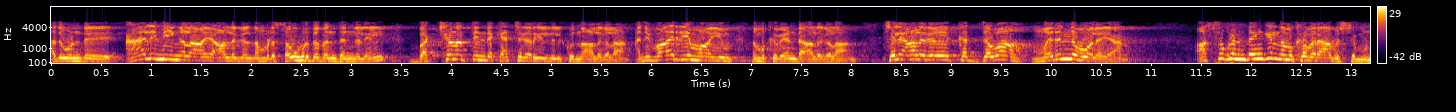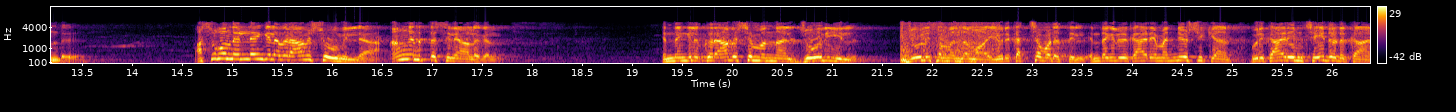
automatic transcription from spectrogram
അതുകൊണ്ട് ആലിമീങ്ങളായ ആളുകൾ നമ്മുടെ സൗഹൃദ ബന്ധങ്ങളിൽ ഭക്ഷണത്തിന്റെ കാറ്റഗറിയിൽ നിൽക്കുന്ന ആളുകളാണ്. അനിവാര്യമായും നമുക്ക് വേണ്ട ആളുകളാണ്. ചില ആളുകൾ കജ്ജവ മരുന്ന് പോലെയാണ്. അസുഖമുണ്ടെങ്കിൽ നമുക്ക് അവർ ആവശ്യമുണ്ട്. അസുഖമൊന്നില്ലെങ്കിൽ അവർ ആവശ്യവുമില്ല. അങ്ങനത്തെ ചില ആളുകൾ. എന്തെങ്കിലുമൊക്കെ ഒരു ആവശ്യം വന്നാൽ ജോലിയിൽ ജോലി സംബന്ധമായി ഒരു കച്ചവടത്തിൽ എന്തെങ്കിലും ഒരു കാര്യം അന്വേഷിക്കാൻ ഒരു കാര്യം ചെയ്തെടുക്കാൻ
